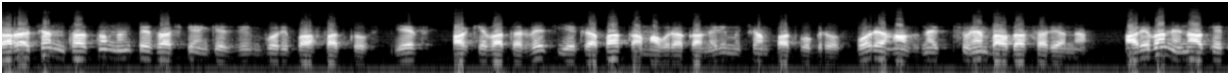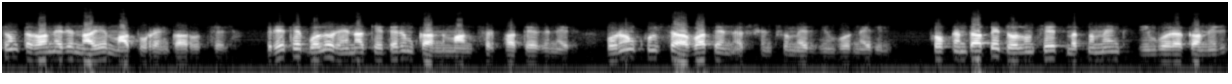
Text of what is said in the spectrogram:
Ծառայության ընթացքում նույնպես աչքի ընկել զինվորի պահվածքով եւ արգևատրվեց երկրապահ կամավորականների միջան պատվոգրով, որը հանձնեց Սուրեն Բաղդասարյանը։ Արևան հենակետում տղաները նաև մատուռ են կառուցել։ Գրեթե բոլոր հենակետերում կան նման սրբատեղիներ, որոնք հույսը ավատ են ըրշնչում մեր զինվորներին։ Փոխկնդապե դոլունցի հետ մտնում ենք զինվորականների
